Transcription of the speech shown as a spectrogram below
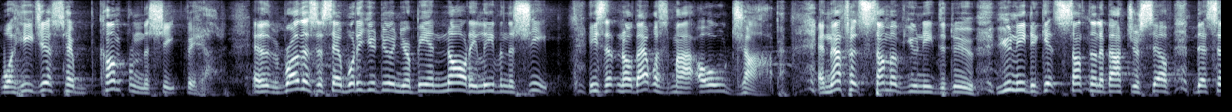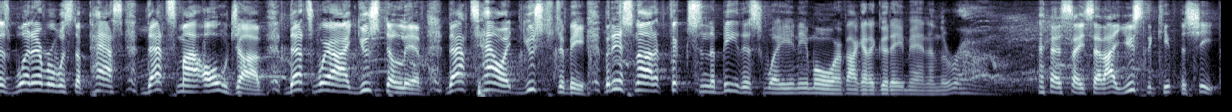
Well, he just had come from the sheep field. And the brothers had said, What are you doing? You're being naughty, leaving the sheep. He said, No, that was my old job. And that's what some of you need to do. You need to get something about yourself that says, Whatever was the past, that's my old job. That's where I used to live. That's how it used to be. But it's not fixing to be this way anymore if I got a good amen in the room. so he said, I used to keep the sheep.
